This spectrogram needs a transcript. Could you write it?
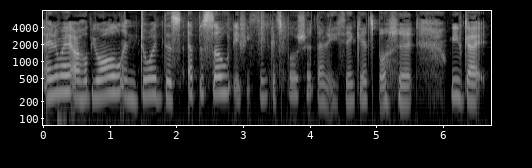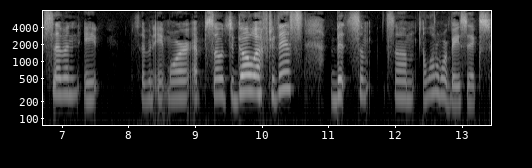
Anyway, I hope you all enjoyed this episode. If you think it's bullshit, then you think it's bullshit. We've got seven, eight, seven, eight more episodes to go after this. Bit some, some, a lot of more basics.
